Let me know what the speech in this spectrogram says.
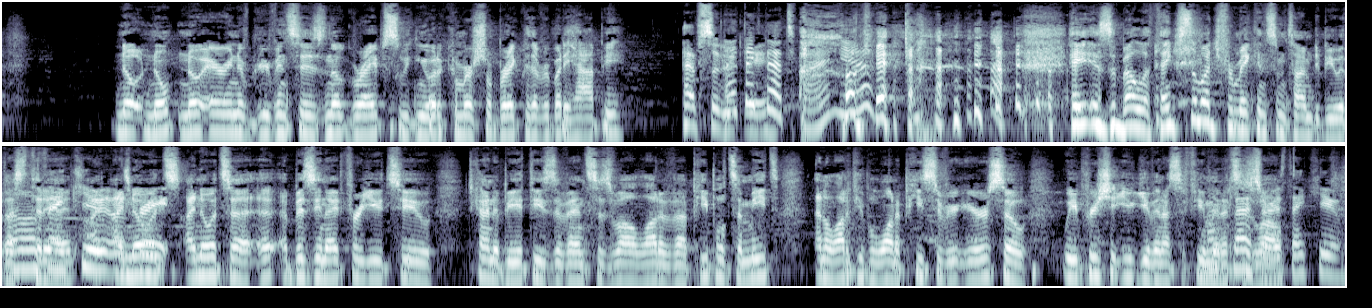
no, no, no airing of grievances, no gripes. We can go to commercial break with everybody happy. Absolutely. I think that's fine. Yeah. Hey, Isabella, thanks so much for making some time to be with us Oh, today. thank you. I, It I know great. it's I know it's a, a busy night for you too to kind of be at these events as well. A lot of uh, people to meet, and a lot of people want a piece of your ear. So we appreciate you giving us a few My minutes pleasure. as well. Thank you.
